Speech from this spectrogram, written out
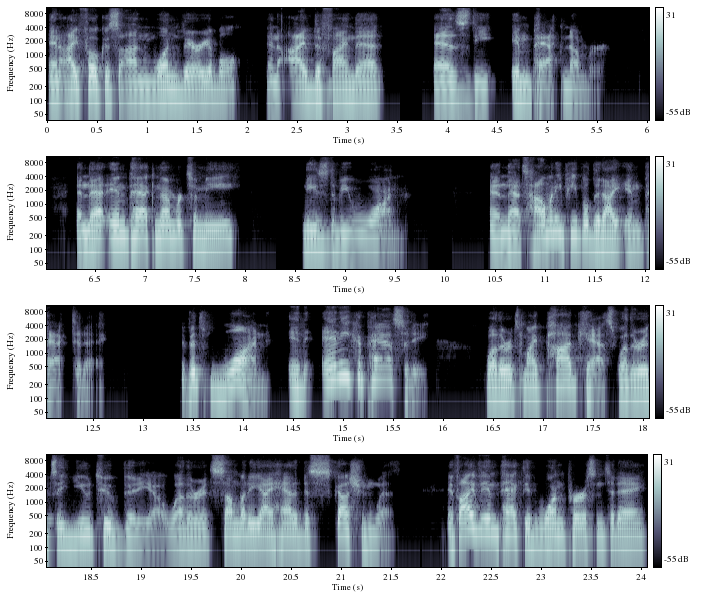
and I focus on one variable and I've defined that as the impact number. And that impact number to me needs to be one. And that's how many people did I impact today? If it's one in any capacity, whether it's my podcast, whether it's a YouTube video, whether it's somebody I had a discussion with, if I've impacted one person today,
